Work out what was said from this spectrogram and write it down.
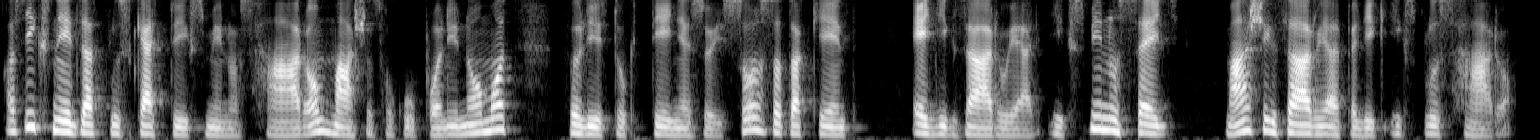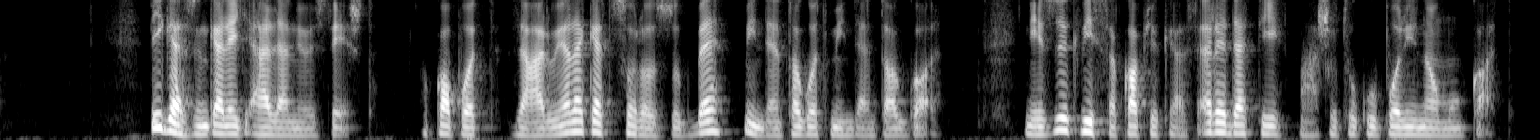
Az x négyzet plusz 2x mínusz 3 másodfokú polinómot fölírtuk tényezői szorzataként, egyik zárójel x mínusz 1, másik zárójel pedig x plusz 3. Végezzünk el egy ellenőrzést. A kapott zárójeleket szorozzuk be minden tagot minden taggal. Nézzük, visszakapjuk el az eredeti másodfokú polinómunkat.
